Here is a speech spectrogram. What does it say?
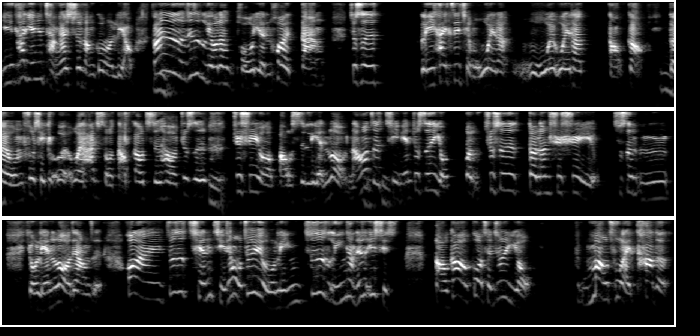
你他愿意敞开心房跟我聊，反正就是聊得很投缘。后来当就是离开之前，我为了我为为他。祷告，对我们夫妻为为按手祷告之后，就是继续有保持联络，然后这几年就是有断，就是断断续续，就是嗯有联络这样子。后来就是前几天我就是有灵，就是灵感，就是一起祷告的过程，就是有冒出来他的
